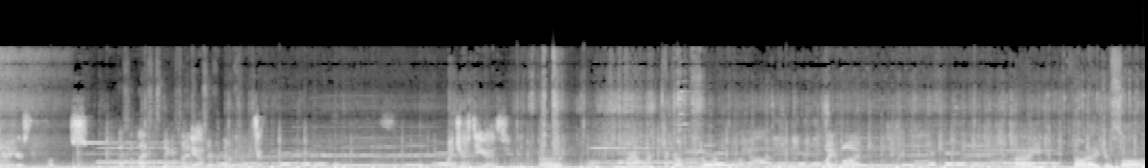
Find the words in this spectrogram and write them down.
really? guys think weapons. That's the nicest thing a scientist Yeah. ever done for me. I trust you guys. Uh, you might want to check out the door. Oh my god, are you kidding me? Wait, what? I thought I just saw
